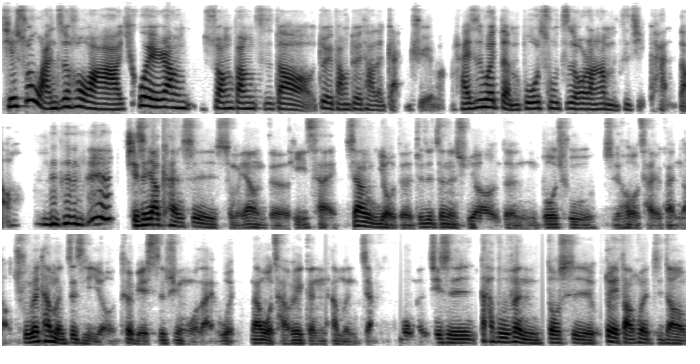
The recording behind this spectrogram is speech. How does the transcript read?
结束完之后啊，会让双方知道对方对他的感觉吗？还是会等播出之后让他们自己看到？其实要看是什么样的题材，像有的就是真的需要等播出之后才会看到，除非他们自己有特别私讯我来问，那我才会跟他们讲。我们其实大部分都是对方会知道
